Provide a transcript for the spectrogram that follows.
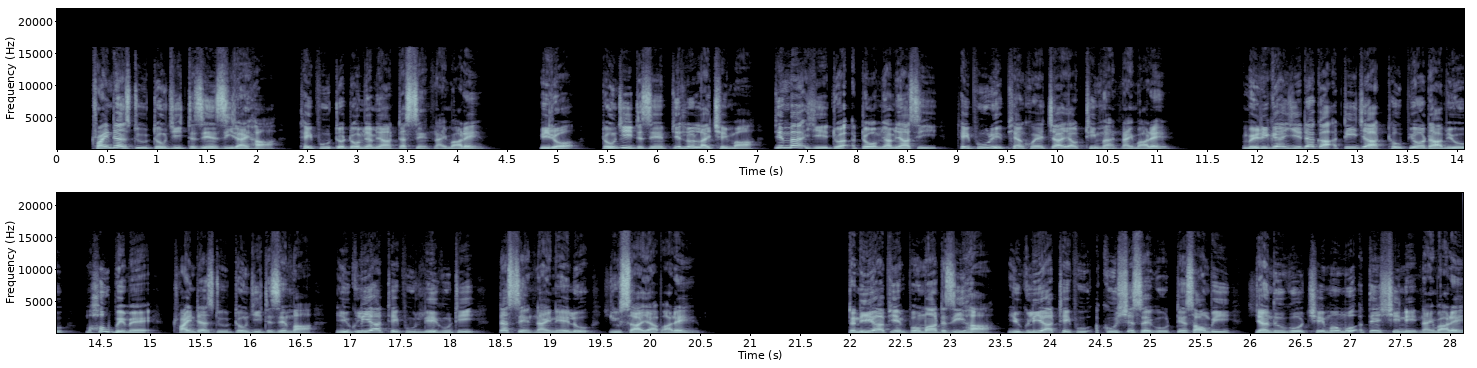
။ Trident 2ဒုံးကြီးဒဇင်းစီတိုင်းဟာထိပ်ဖူးတော်တော်များများတက်ဆင်နိုင်ပါတယ်။ပြီးတော့ဒုံးကြီးဒဇင်းပြစ်လွတ်လိုက်ချိန်မှာပြစ်မှတ်အရေးအတွက်အတော်များများစီထိပ်ဖူးတွေဖြန့်ခွဲကြရောက်ထိမှန်နိုင်ပါတယ်။အမေရိကန်ရေတပ်ကအတိအကျထုတ်ပြောတာမျိုးမဟုတ်ပေမဲ့ Trident 2ဒုံးကြီးဒဇင်းမှာနျူကလ িয়ার ထိပ်ဖူး၄ခုထိတက်ဆင်နိုင်တယ်လို့ယူဆရပါတယ်။ တနည်းအားဖြင့်ဘွန်မာတစည်းဟာနျူကလ িয়ার ထိပ်ဖူးအခု80ကိုတင်ဆောင်ပြီးရန်သူကိုခြေမုံမှုအသင့်ရှိနေနိုင်ပါတယ်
